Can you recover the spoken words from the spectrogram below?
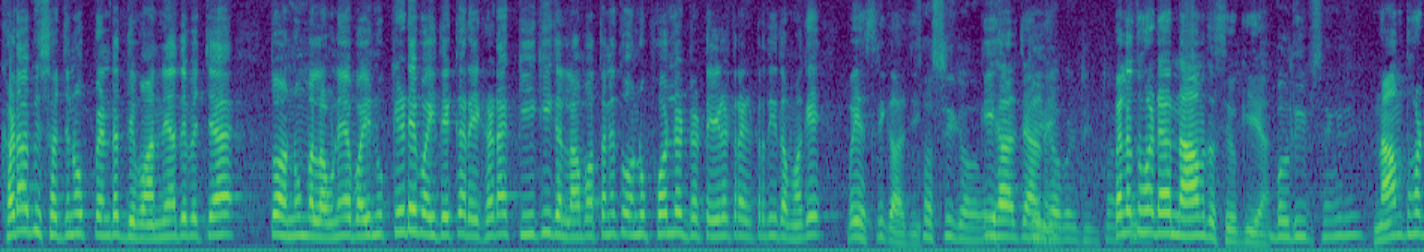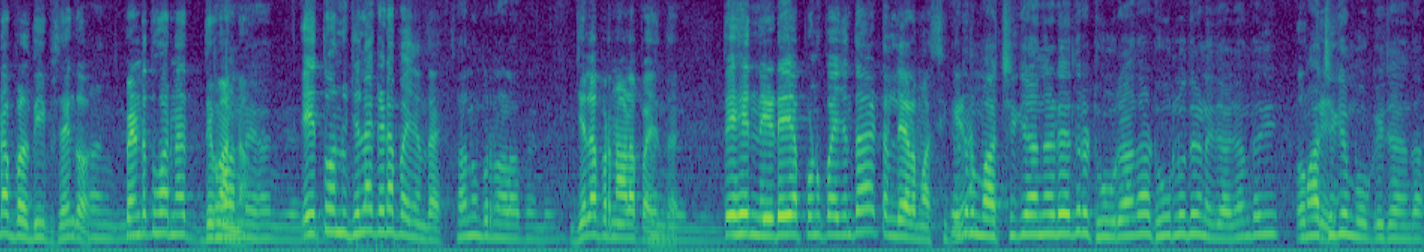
ਖੜਾ ਵੀ ਸੱਜਣੋ ਪਿੰਡ ਦੀਵਾਨਿਆਂ ਦੇ ਵਿੱਚ ਹੈ। ਤੁਹਾਨੂੰ ਮਿਲਾਉਣੇ ਆ ਬਾਈ ਨੂੰ ਕਿਹੜੇ ਬਾਈ ਦੇ ਘਰੇ ਖੜਾ ਕੀ ਕੀ ਗੱਲਾਂ ਬਾਤਾਂ ਨੇ ਤੁਹਾਨੂੰ ਫੁੱਲ ਡਿਟੇਲ ਟਰੈਕਟਰ ਦੀ ਦਵਾਂਗੇ। ਬਾਈ ਸਤਿ ਸ੍ਰੀ ਅਕਾਲ ਜੀ। ਸਤਿ ਸ਼੍ਰੀ ਅਕਾਲ ਕੀ ਹਾਲ ਚਾਲ ਨੇ? ਪਹਿਲਾਂ ਤੁਹਾਡਾ ਨਾਮ ਦੱਸਿਓ ਕੀ ਆ? ਬਲਦੀਪ ਸਿੰਘ ਜੀ। ਨਾਮ ਤੁਹਾਡਾ ਬਲਦੀਪ ਸਿੰਘ। ਪਿੰਡ ਤੁਹਾਡਾ ਦੀਵਾਨਾ। ਇਹ ਤੁਹਾਨੂੰ ਜ਼ਿਲ੍ਹਾ ਕਿਹੜਾ ਪੈ ਜਾਂਦਾ? ਸਾਨੂੰ ਬਰਨਾਲਾ ਹੈ ਜੀ। ਜ਼ਿਲ੍ਹਾ ਬਰਨਾਲਾ ਪੈ ਜਾਂਦਾ। ਤੇ ਇਹ ਨੇੜੇ ਆਪਾਂ ਨੂੰ ਪੈ ਜਾਂਦਾ ਟੱਲੇ ਵਾਲਾ ਮਾਸੀ ਕੇ ਇਧਰ ਮਾਛੀ ਗਿਆ ਨੇੜੇ ਇਧਰ ਠੂਰਾਂ ਦਾ ਠੂਰ ਲੁਧਿਆਣੇ ਜਾ ਜਾਂਦਾ ਜੀ। ਮਾਛੀ ਕੇ ਮੋਗੇ ਜਾ ਜਾਂਦਾ।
